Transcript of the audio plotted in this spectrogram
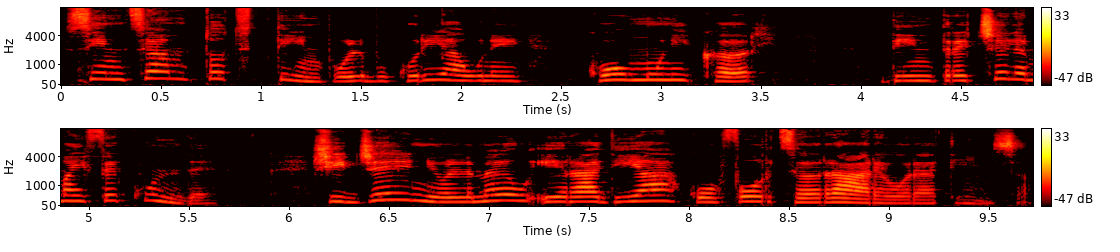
simțeam tot timpul bucuria unei comunicări dintre cele mai fecunde și geniul meu iradia cu o forță rare ori atinsă.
